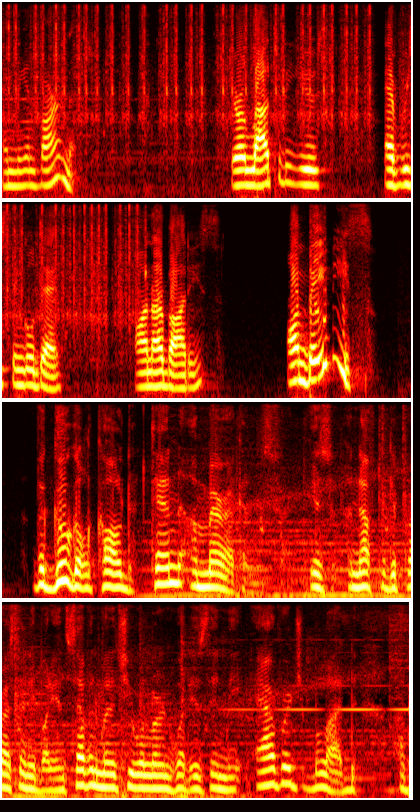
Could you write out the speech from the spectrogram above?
in the environment. They're allowed to be used every single day on our bodies, on babies. The Google called 10 Americans is enough to depress anybody. In seven minutes, you will learn what is in the average blood of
